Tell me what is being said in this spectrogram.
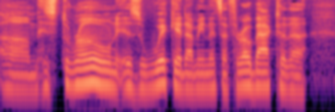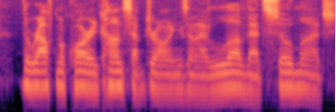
Um, his throne is wicked. I mean, it's a throwback to the the Ralph McQuarrie concept drawings, and I love that so much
